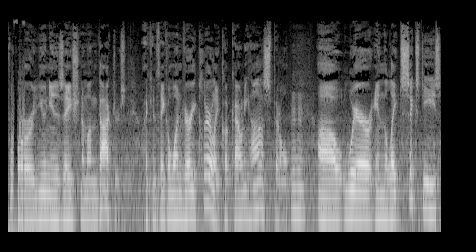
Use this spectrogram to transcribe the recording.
for unionization among doctors? I can think of one very clearly Cook County Hospital, uh, where in the late 60s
